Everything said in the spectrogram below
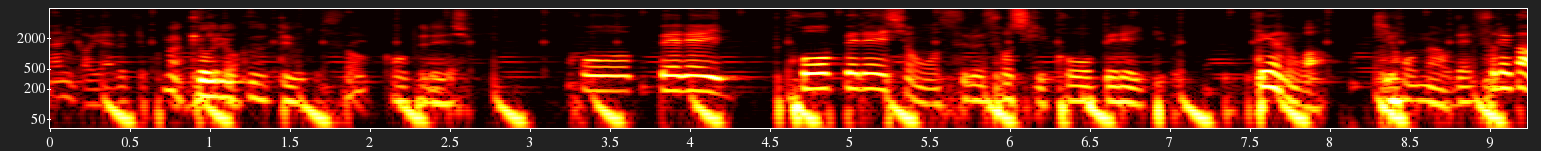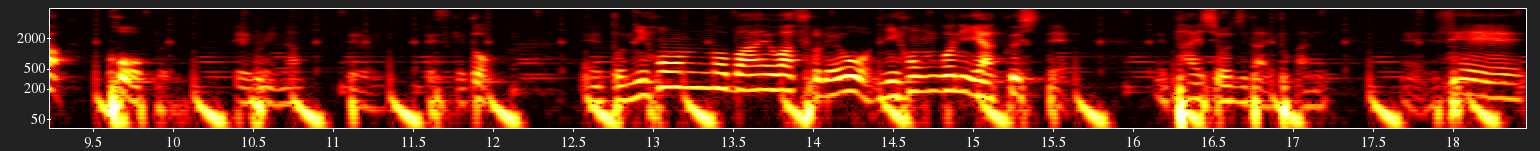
何かをやるってことまあ協力っていうことですね。 cooperation。コーペレイ cooperation をする組織 cooperative っていうのが基本なのでそれがコープっていう風になってるんですけど、えっと日本の場合はそれを日本語に訳してえ大正時代とかに、えー生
